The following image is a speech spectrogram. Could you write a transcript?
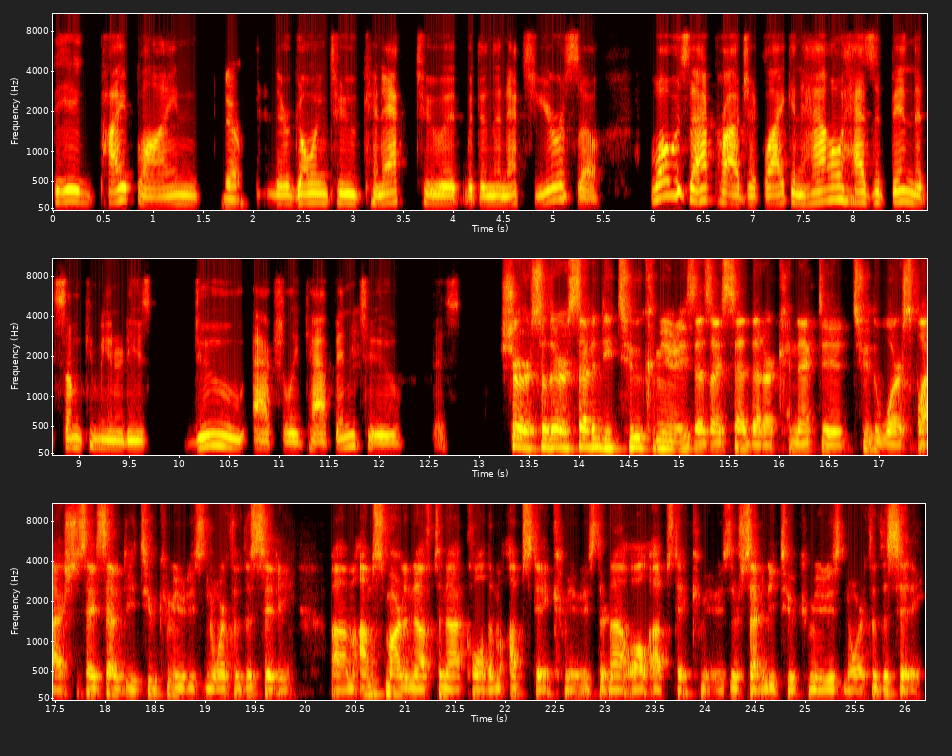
big pipeline. Yeah. And they're going to connect to it within the next year or so. What was that project like, and how has it been that some communities do actually tap into this? Sure. So there are 72 communities, as I said, that are connected to the water splash, to say 72 communities north of the city. Um, I'm smart enough to not call them upstate communities. They're not all upstate communities. There's 72 communities north of the city.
